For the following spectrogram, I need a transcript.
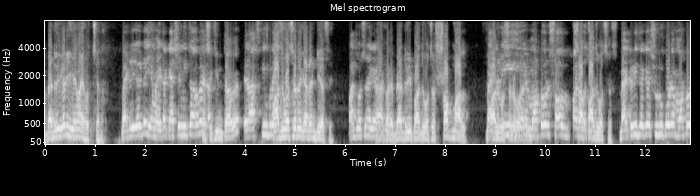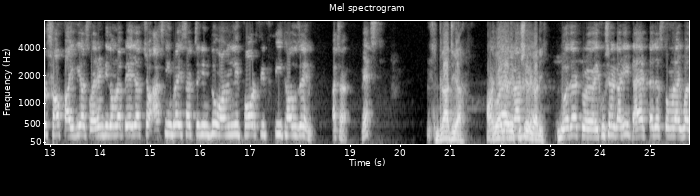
ব্যাটারি গাড়ি ইএমআই হচ্ছে না। ব্যাটারি গাড়িটা ইএমআই এটা ক্যাশে নিতে হবে। ক্যাশে কিনতে হবে। এর আস্কিং প্রাইস পাঁচ বছরের গ্যারান্টি আছে। পাঁচ বছরের গ্যারান্টি একবারে ব্যাটারি পাঁচ বছর সব মাল পাঁচ বছরের ওয়ারেন্টি মোটর সব পাঁচ বছর। ব্যাটারি থেকে শুরু করে মোটর সব ফাইভ ইয়ার্স ওয়ারেন্টি তোমরা পেয়ে যাচ্ছ। আস্কিং প্রাইস থাকছে কিন্তু অনলি ফর ফিফটি থাউজেন্ড আচ্ছা নেক্সট গ্রাজিয়া দু হাজার একুশের গাড়ি। দু হাজার একুশের গাড়ি টায়ারটা জাস্ট তোমরা একবার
